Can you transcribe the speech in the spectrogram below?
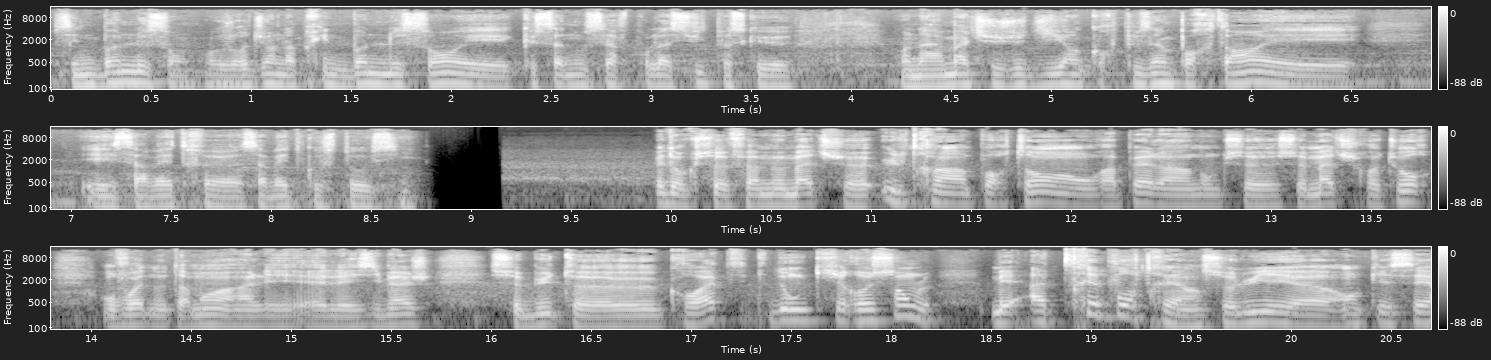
C'est une bonne leçon. Aujourd'hui, on a pris une bonne leçon et que ça nous serve pour la suite parce qu'on a un match jeudi encore plus important et, et ça, va être, ça va être costaud aussi. Et donc ce fameux match euh, ultra important, on rappelle hein, donc ce, match retour, on voit notamment hein, les, images, ce but euh, croate, donc qui ressemble, mais à très pour trait, hein, celui euh, encaissé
